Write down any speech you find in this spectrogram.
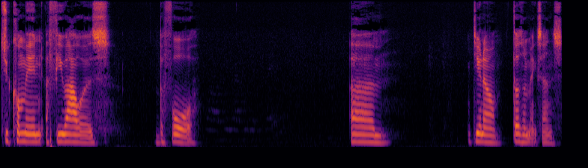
to come in a few hours before. Um, you know, doesn't make sense.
